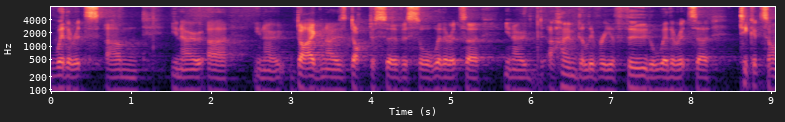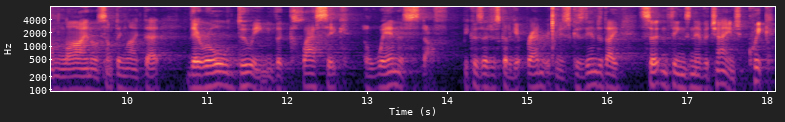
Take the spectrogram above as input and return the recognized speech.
Whether it's um, you know. Uh, you know, diagnosed doctor service, or whether it's a, you know, a home delivery of food, or whether it's a tickets online or something like that, they're all doing the classic awareness stuff because they've just got to get brand recognition. Because at the end of the day, certain things never change. Quick,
